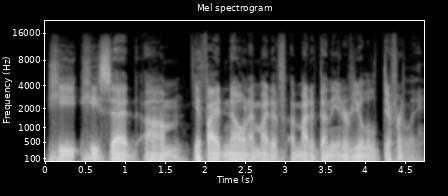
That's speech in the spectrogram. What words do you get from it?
he he said um, if i had known i might have i might have done the interview a little differently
